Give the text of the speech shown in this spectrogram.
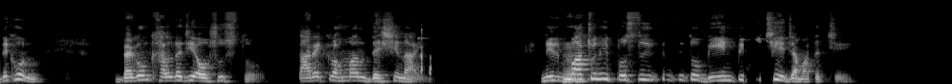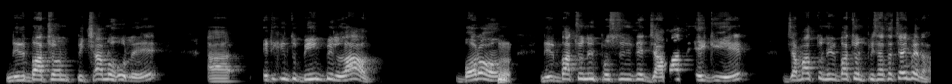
দেখুন বেগম খালেদা জিয়া অসুস্থ তারেক রহমান দেশে নাই। নির্বাচনী প্রস্তুতিতে তো বিএনপি পিছিয়ে জামাতের চেয়ে। নির্বাচন পিছানো হলে আহ, এটি কিন্তু বিএনপির লাভ। বরং নির্বাচনী প্রস্তুতিতে জামাত এগিয়ে জামাত তো নির্বাচন পিছাতে চাইবে না।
